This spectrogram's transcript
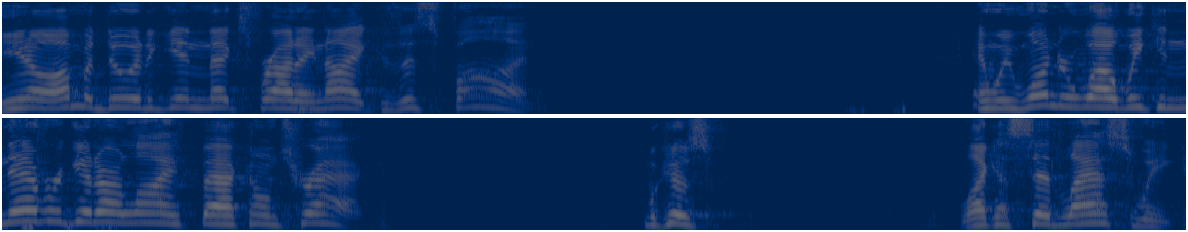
you know, I'm gonna do it again next Friday night because it's fun. And we wonder why we can never get our life back on track. Because, like I said last week,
